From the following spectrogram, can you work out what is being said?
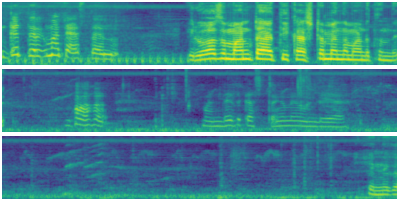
ఇంకా తిరగమాత వేస్తాను. ఈరోజు మంట అతి కష్టం మీద మండుతుంది. మండేది కష్టంగానే ఉంది ఎందుకు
